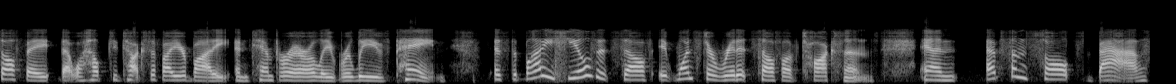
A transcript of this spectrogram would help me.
sulfate that will help detoxify your body and temporarily relieve pain. As the body heals itself, it wants to rid itself of toxins. And Epsom salts baths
